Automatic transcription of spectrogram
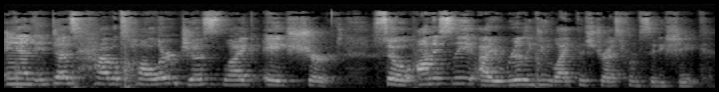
And it does have a collar just like a shirt. So honestly, I really do like this dress from City Chic.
